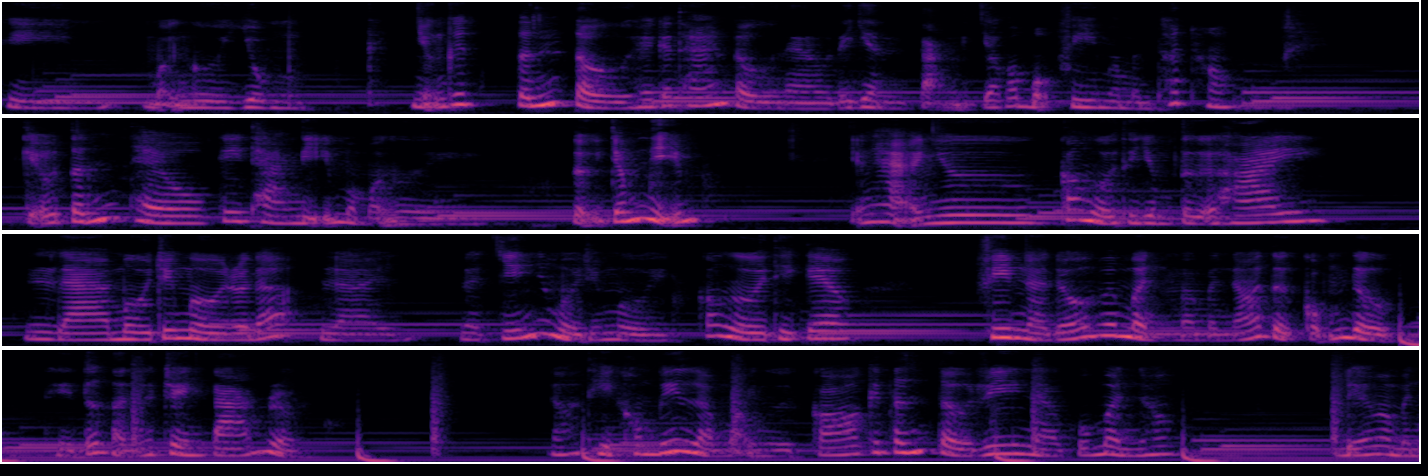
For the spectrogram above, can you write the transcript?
thì mọi người dùng những cái tính từ hay cái tháng từ nào để dành tặng cho cái bộ phim mà mình thích không? Kiểu tính theo cái thang điểm mà mọi người tự chấm điểm. Chẳng hạn như có người thì dùng từ hai là 10 trên 10 rồi đó là là 9 đến 10 trên 10 có người thì kêu phim nào đối với mình mà mình nói từ cũng được thì tức là nó trên 8 rồi đó thì không biết là mọi người có cái tính từ riêng nào của mình không? Để mà mình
